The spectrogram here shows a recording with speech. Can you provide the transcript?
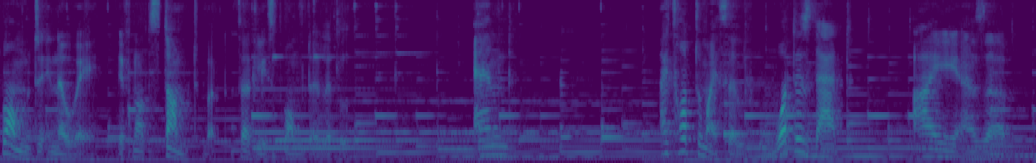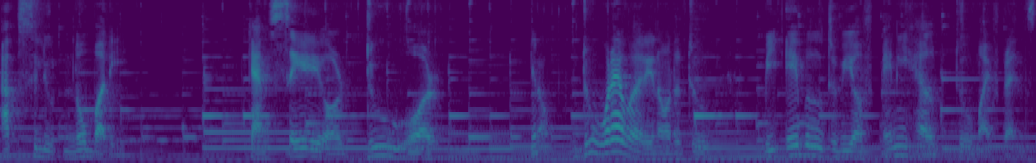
swamped in a way if not stumped but certainly swamped a little. And I thought to myself, what is that I, as a absolute nobody, can say or do or you know do whatever in order to be able to be of any help to my friends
